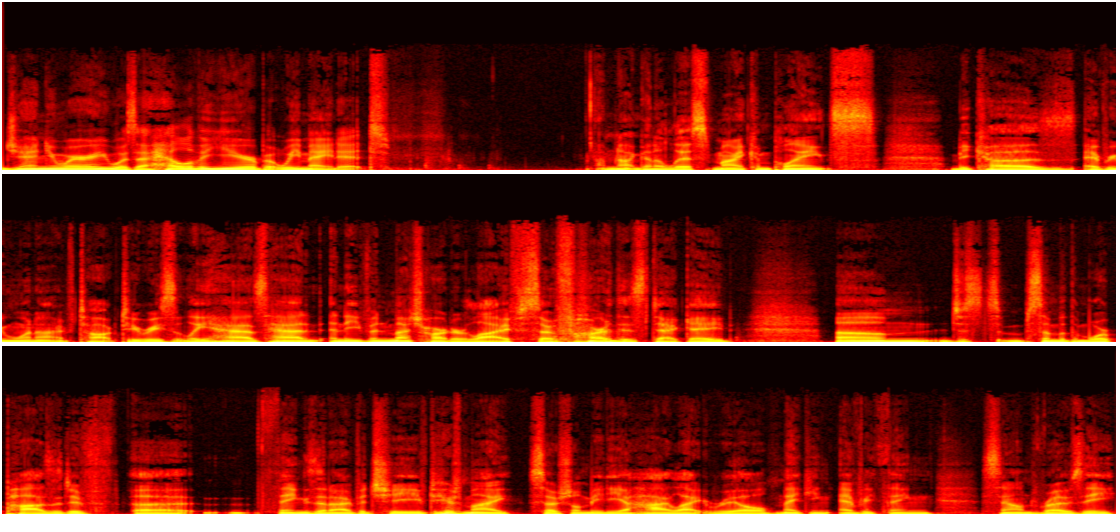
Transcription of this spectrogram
January was a hell of a year, but we made it. I'm not going to list my complaints because everyone I've talked to recently has had an even much harder life so far this decade um, just some of the more positive uh, things that I've achieved. Here's my social media highlight reel, making everything sound rosy.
